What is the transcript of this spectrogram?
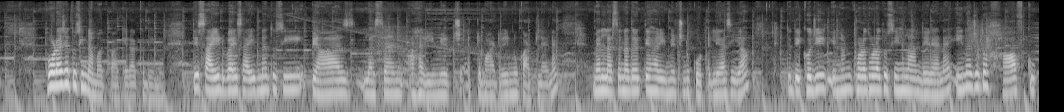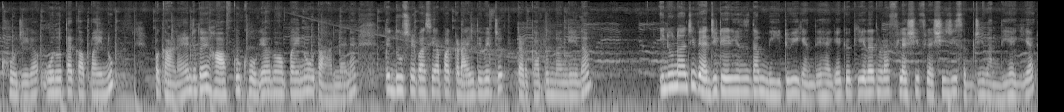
ਥੋੜਾ ਜਿਹਾ ਤੁਸੀਂ ਨਮਕ ਪਾ ਕੇ ਰੱਖ ਦੇਣਾ ਤੇ ਸਾਈਡ ਬਾਈ ਸਾਈਡ ਨਾ ਤੁਸੀਂ ਪਿਆਜ਼, ਲਸਣ, ਹਰੀ ਮਿਰਚ, ਟਮਾਟਰ ਇਹਨੂੰ ਕੱਟ ਲੈਣਾ ਮੈਂ ਲਸਣ, ਅਦਰਕ ਤੇ ਹਰੀ ਮਿਰਚ ਨੂੰ ਕੁੱਟ ਲਿਆ ਸੀਗਾ। ਤੇ ਦੇਖੋ ਜੀ, ਇਹਨਾਂ ਨੂੰ ਥੋੜਾ ਥੋੜਾ ਤੁਸੀਂ ਹਿਲਾਉਂਦੇ ਰਹਿਣਾ ਇਹ ਨਾ ਜਦੋਂ ਹਾਫ ਕੁੱਕ ਹੋ ਜਾਏਗਾ, ਉਦੋਂ ਤੱਕ ਆਪਾਂ ਇਹਨੂੰ ਪਕਾਣਾ ਹੈ। ਜਦੋਂ ਇਹ ਹਾਫ ਕੁੱਕ ਹੋ ਗਿਆ, ਉਦੋਂ ਆਪਾਂ ਇਹਨੂੰ ਉਤਾਰ ਲੈਣਾ ਹੈ। ਤੇ ਦੂਸਰੇ ਪਾਸੇ ਆਪਾਂ ਕੜਾਈ ਦੇ ਵਿੱਚ ਤੜਕਾ ਭੁੰਨਾਂਗੇ ਇਹਦਾ। ਇਹਨੂੰ ਨਾ ਜੀ ਵੈਜੀਟੇਰੀਅਨਸ ਦਾ ਮੀਟ ਵੀ ਕਹਿੰਦੇ ਹੈਗੇ ਕਿਉਂਕਿ ਇਹਦਾ ਥੋੜਾ ਫਲੈਸ਼ੀ ਫਲੈਸ਼ੀ ਜੀ ਸਬਜ਼ੀ ਬਣਦੀ ਹੈਗੀ ਆ।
